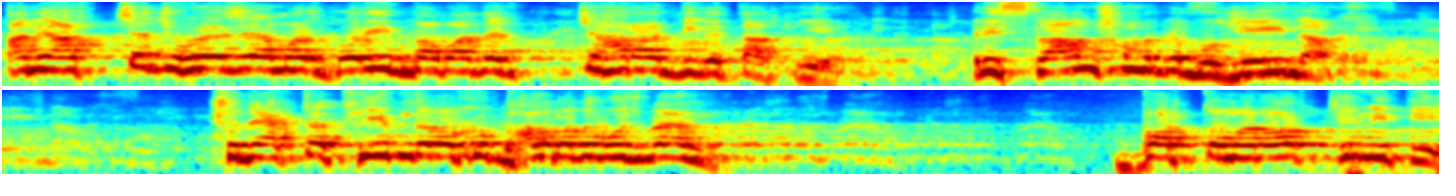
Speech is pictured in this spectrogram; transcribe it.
আমি আশ্চর্য হয়ে যাই আমার গরিব বাবাদের চেহারার দিকে তাকিয়ে। ইসলাম সম্পর্কে বুঝেই না। শুধু একটা থিম দেবো, খুব ভালো মতো বুঝবেন। বর্তমান অর্থনীতি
